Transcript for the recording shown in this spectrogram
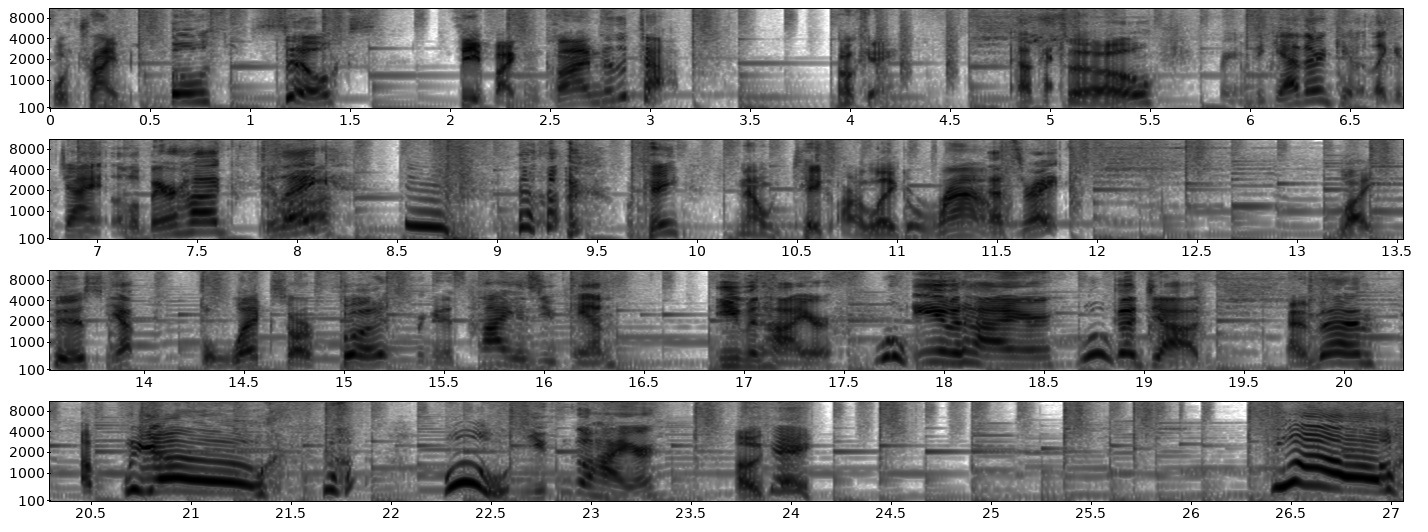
We'll try both silks. See if I can climb to the top. Okay. Okay. So, Bring them together. Give it like a giant little bear hug. Your leg. Uh-huh. okay. Now we take our leg around That's right. like this. Yep. Flex our foot, Bring it as high as you can. Even higher. Even higher. Good job. and then up we go. Woo. You can go higher. Okay. Whoa!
